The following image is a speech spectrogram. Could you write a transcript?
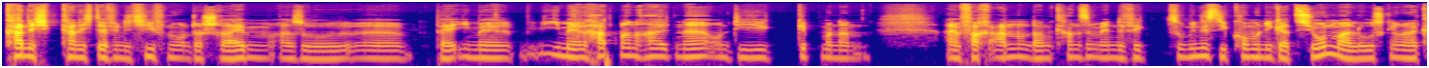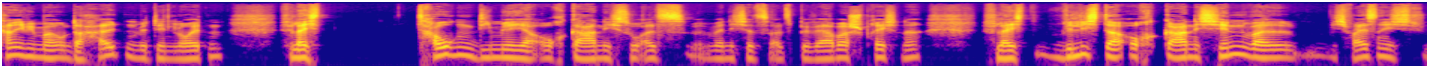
kann, ich, kann ich definitiv nur unterschreiben. Also äh, per E-Mail, E-Mail hat man halt, ne, und die gibt man dann einfach an und dann kann es im Endeffekt zumindest die Kommunikation mal losgehen und dann kann ich mich mal unterhalten mit den Leuten. Vielleicht taugen die mir ja auch gar nicht so, als wenn ich jetzt als Bewerber spreche. Ne? Vielleicht will ich da auch gar nicht hin, weil ich weiß nicht,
